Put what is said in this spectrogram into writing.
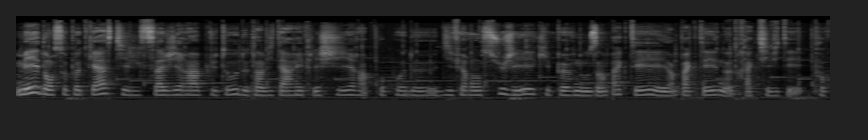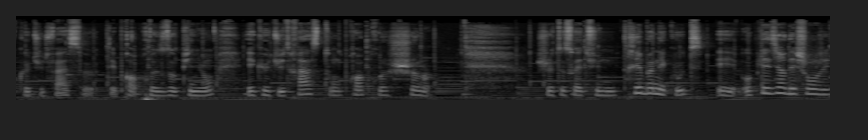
Mais dans ce podcast, il s'agira plutôt de t'inviter à réfléchir à propos de différents sujets qui peuvent nous impacter et impacter notre activité pour que tu te fasses tes propres opinions et que tu traces ton propre chemin. Je te souhaite une très bonne écoute et au plaisir d'échanger.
